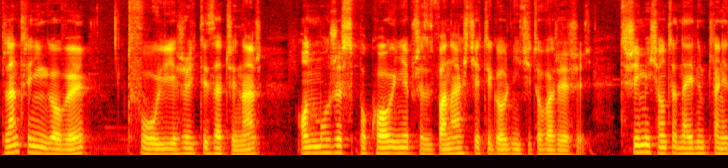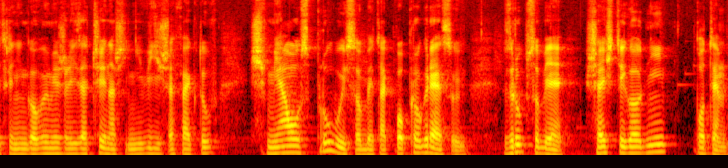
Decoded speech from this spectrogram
Plan treningowy twój, jeżeli ty zaczynasz, on może spokojnie przez 12 tygodni ci towarzyszyć. 3 miesiące na jednym planie treningowym, jeżeli zaczynasz i nie widzisz efektów, śmiało spróbuj sobie tak, poprogresuj. Zrób sobie 6 tygodni, potem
